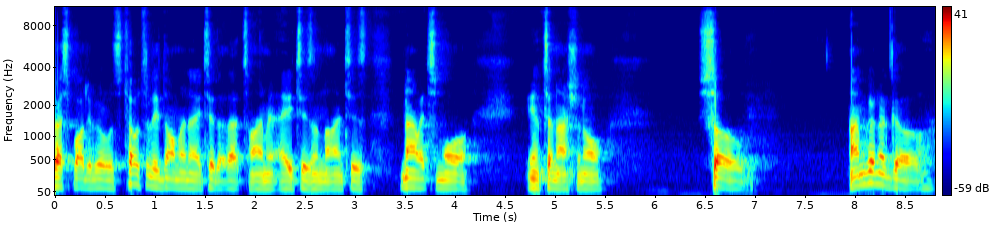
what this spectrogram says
US bodybuilding was totally dominated at that time in 80s and 90s. Now it's more international. So I'm going to go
